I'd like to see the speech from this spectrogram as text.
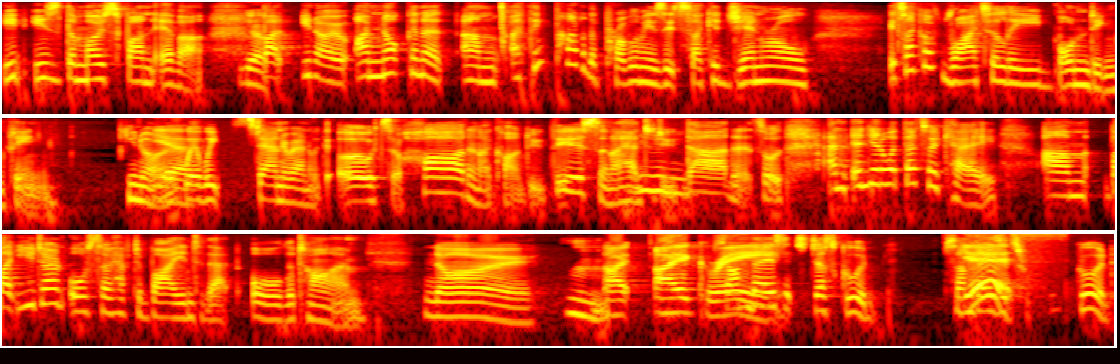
It is the most fun ever. Yeah. But, you know, I'm not going to, um, I think part of the problem is it's like a general, it's like a writerly bonding thing. You know, Yeah. where we stand around and we go, oh, it's so hard, and I can't do this, and I had to do that, and it's all, and and you know what? That's okay. Um, but you don't also have to buy into that all the time. No. I, I agree. Hmm. Some days it's just good. Some days Yes. it's good,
